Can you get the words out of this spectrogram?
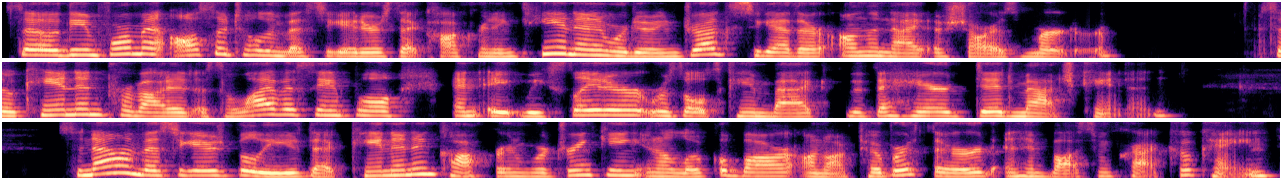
So the informant also told investigators that Cochran and Cannon were doing drugs together on the night of Shara's murder. So Cannon provided a saliva sample, and eight weeks later, results came back that the hair did match Cannon. So now investigators believe that Cannon and Cochran were drinking in a local bar on October 3rd and had bought some crack cocaine.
